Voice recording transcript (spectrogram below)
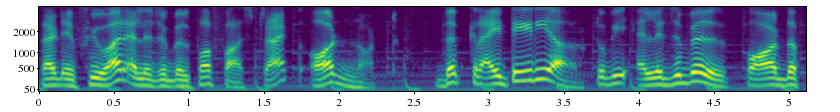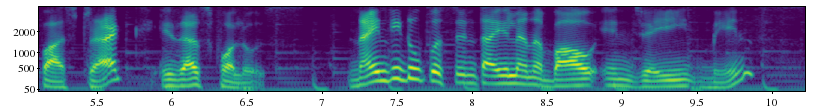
that if you are eligible for fast track or not. The criteria to be eligible for the fast track is as follows. 92 percentile and above in JEE mains,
